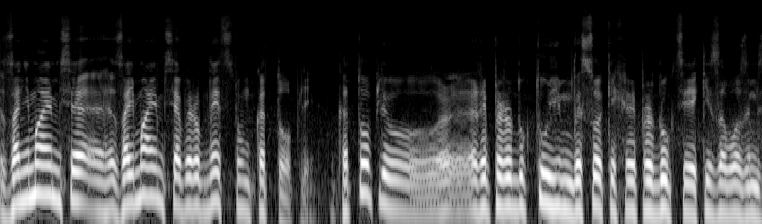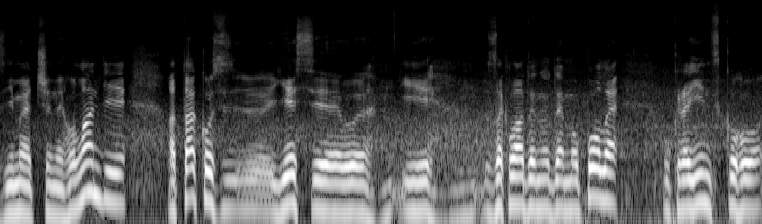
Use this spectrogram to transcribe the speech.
Займаємося, займаємося виробництвом картоплі. Картоплю репродуктуємо високих репродукціях, які завозимо з Німеччини, Голландії, а також є і закладено демополе українського,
